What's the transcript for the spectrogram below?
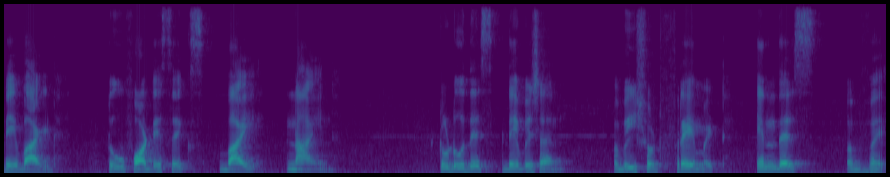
divide 246 by 9. To do this division, we should frame it in this way.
